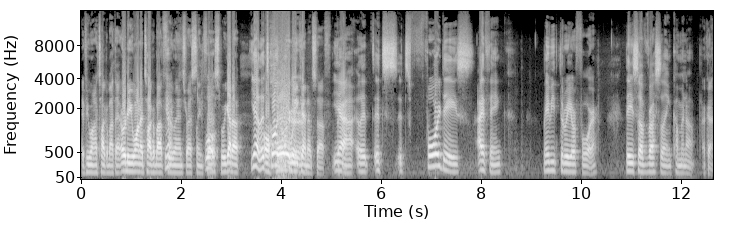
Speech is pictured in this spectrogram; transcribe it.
If you want to talk about that, or do you want to talk about Yeah. freelance wrestling Well, first? we got a Yeah, let's a go whole order. weekend of stuff. Yeah, it, it's it's four days, I think, maybe three or four days of wrestling coming up. Okay.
